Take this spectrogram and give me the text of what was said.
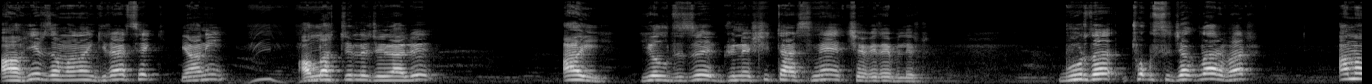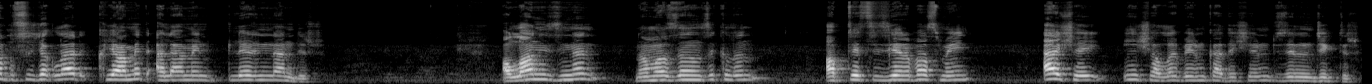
Ahir zamana girersek yani Allah Celle Celaluhu ay, yıldızı, güneşi tersine çevirebilir. Burada çok sıcaklar var. Ama bu sıcaklar kıyamet alametlerindendir. Allah'ın izniyle namazlarınızı kılın. Abdestsiz yere basmayın. Her şey inşallah benim kardeşlerim düzelecektir.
